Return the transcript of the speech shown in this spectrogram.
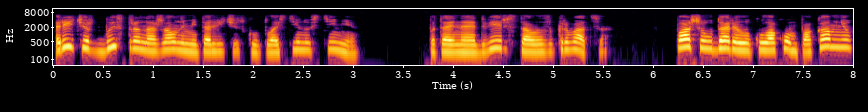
Ричард быстро нажал на металлическую пластину в стене. Потайная дверь стала закрываться. Паша ударила кулаком по камню,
